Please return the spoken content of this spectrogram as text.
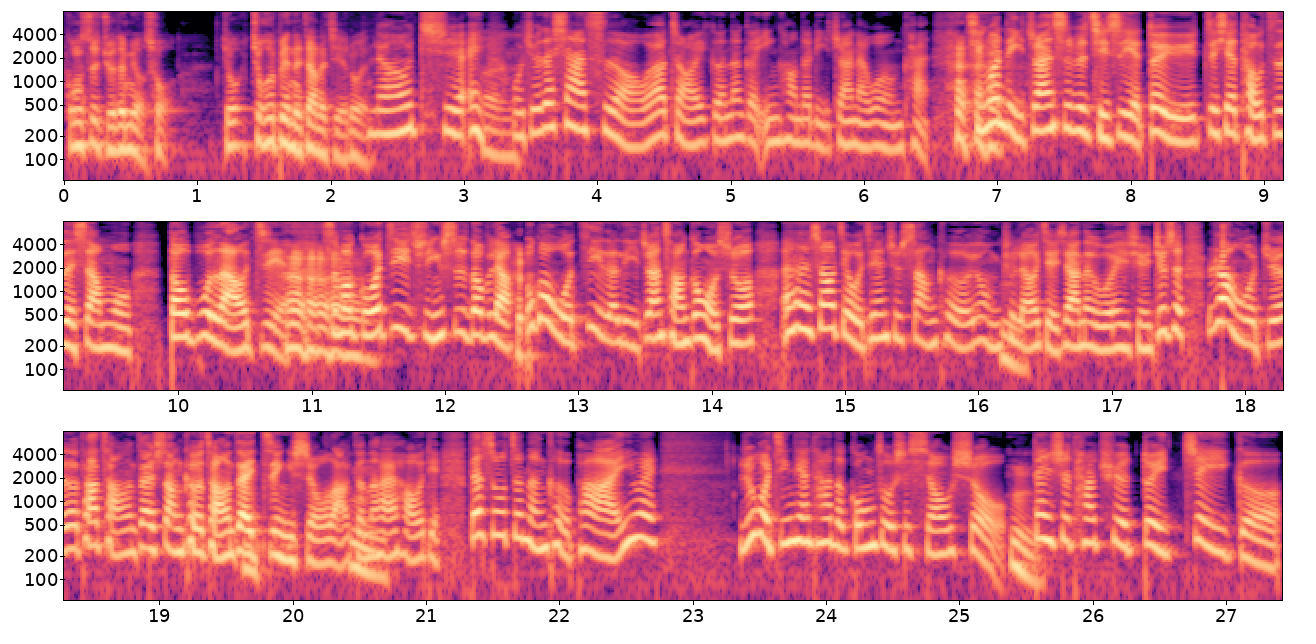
公司绝对没有错，就就会变成这样的结论。了解，哎、欸，嗯、我觉得下次哦，我要找一个那个银行的理专来问问看，请问理专是不是其实也对于这些投资的项目都不了解，什么国际形势都不了？不过我自己的理专常跟我说，哎、欸，萧姐，我今天去上课，因为我们去了解一下那个文艺学，嗯、就是让我觉得他常常在上课，常常在进修啦，嗯、可能还好一点。但是说真的很可怕、欸，因为如果今天他的工作是销售，嗯、但是他却对这个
